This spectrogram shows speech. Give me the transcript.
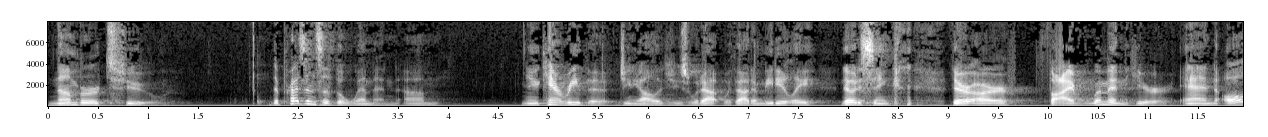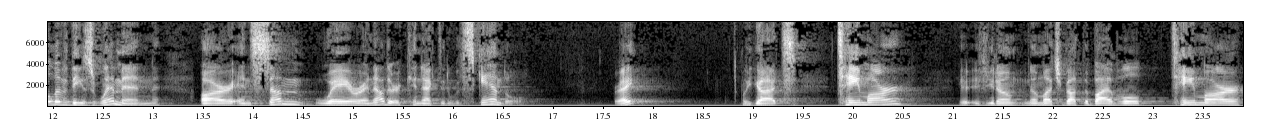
Number two, the presence of the women. Um, you can't read the genealogies without, without immediately noticing there are five women here. And all of these women are in some way or another connected with scandal, right? We got Tamar. If you don't know much about the Bible, Tamar,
